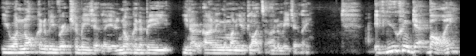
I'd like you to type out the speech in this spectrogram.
you are not going to be rich immediately. You're not going to be, you know, earning the money you'd like to earn immediately. If you can get by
